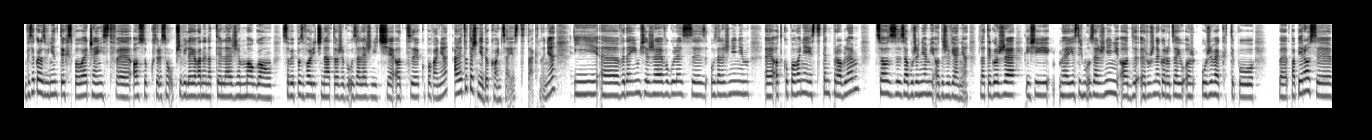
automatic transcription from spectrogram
wysoko rozwiniętych społeczeństw, e, osób, które są uprzywilejowane na tyle, że mogą sobie pozwolić na to, żeby uzależnić się od e, kupowania, ale to też nie do końca jest tak, no nie? I wydaje mi się, że w ogóle ogóle z, uzależnieniem e, od kupowania jest ten problem, co z zaburzeniami odżywiania. Dlatego, że jeśli e, jesteśmy uzależnieni od różnego rodzaju używek typu e, papierosy,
